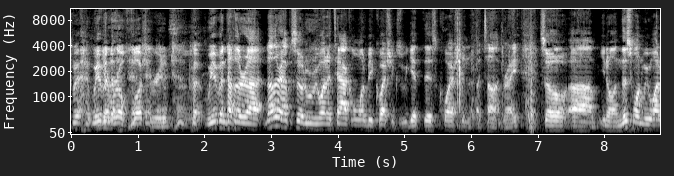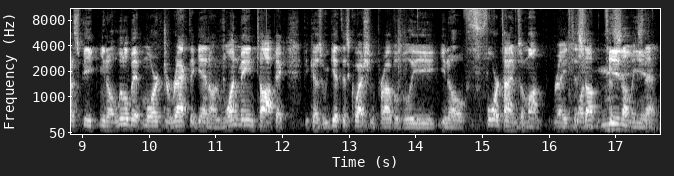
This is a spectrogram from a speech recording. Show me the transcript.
We have, We got ano- real frustrated. we have another uh, another episode where we want to tackle one big question because we get this question a ton, right? So, um, you know, on this one, we want to speak, you know, a little bit more direct again on one main topic because we get this question probably, you know, four times a month, right? To One some to some extent.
